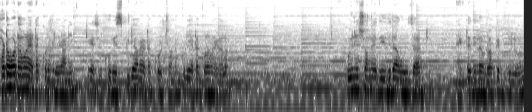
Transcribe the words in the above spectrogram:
ফটাফট আমরা অ্যাটাক করে ফেলি রানিং ঠিক আছে? খুব স্পিডে আমরা অ্যাটাক করছি, অনেকগুলি অ্যাটাক করা হয়ে গেল। কুইনের সঙ্গে দিয়ে দিলাম উইজার্ড একটা দিলাম রকেট বেলুন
